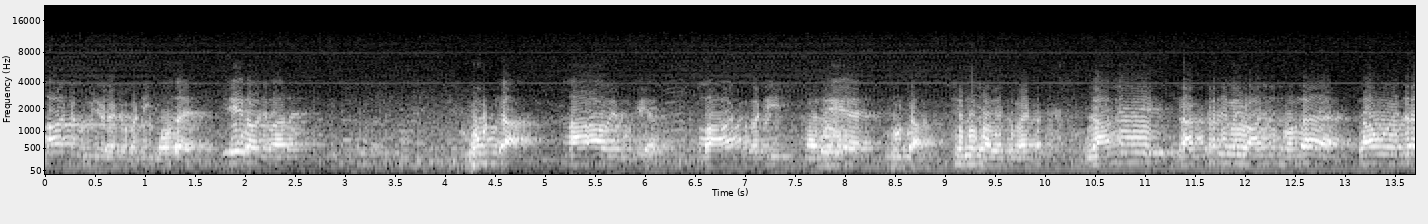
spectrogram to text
ਆਹ ਗੱਭਰੂ ਜਿਹੜਾ ਕਬੱਡੀ ਪਾਉਂਦਾ ਹੈ ਇਹ ਨੌਜਵਾਨ ਹੈ ਬੂਟਾ, ਆਹ ਵੇ ਬੂਟਿਆ ਬਾਗ ਕਬੱਡੀ ਇਹ ਹੈ ਬੂਟਾ। ਸਿੱਧੂ ਸਾਹਿਬ, ਇੱਕ ਮਿੰਟ। ਡਾਕਟਰ ਜੀ ਆਵਾਜ਼ ਨੂੰ ਸੁਣਦਾ ਹੈ, ਤਾਂ ਉਹ ਇਧਰ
